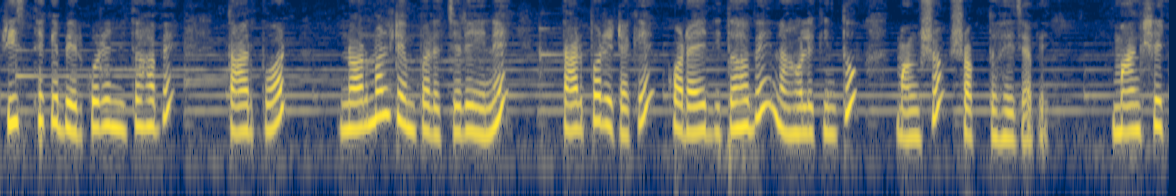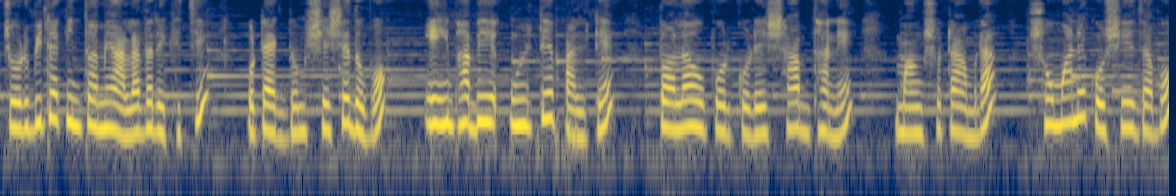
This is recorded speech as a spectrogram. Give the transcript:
ফ্রিজ থেকে বের করে নিতে হবে। তারপর নর্মাল টেম্পারেচারে এনে তারপর এটাকে কড়াইয়ে দিতে হবে, না হলে কিন্তু মাংস শক্ত হয়ে যাবে। মাংসের চর্বিটা কিন্তু আমি আলাদা রেখেছি, ওটা একদম শেষে দেবো। এইভাবে উল্টে পাল্টে তলা উপর করে সাবধানে মাংসটা আমরা সমানে কষিয়ে যাব।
